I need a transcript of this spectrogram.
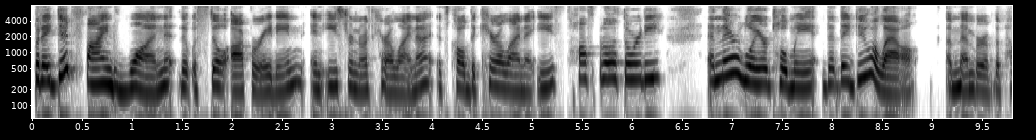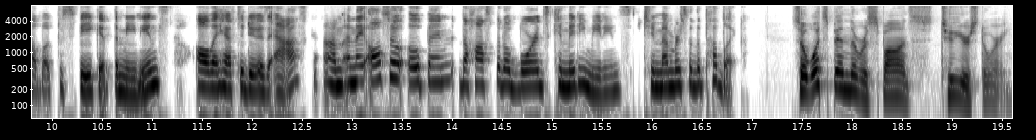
But I did find one that was still operating in Eastern North Carolina. It's called the Carolina East Hospital Authority. And their lawyer told me that they do allow a member of the public to speak at the meetings. All they have to do is ask. Um, and they also open the hospital board's committee meetings to members of the public. So, what's been the response to your story?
